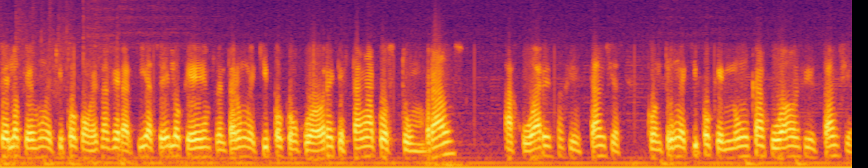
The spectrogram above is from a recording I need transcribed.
sé lo que es un equipo con esa jerarquía, sé lo que es enfrentar un equipo con jugadores que están acostumbrados a jugar esas instancias contra un equipo que nunca ha jugado esa instancia.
